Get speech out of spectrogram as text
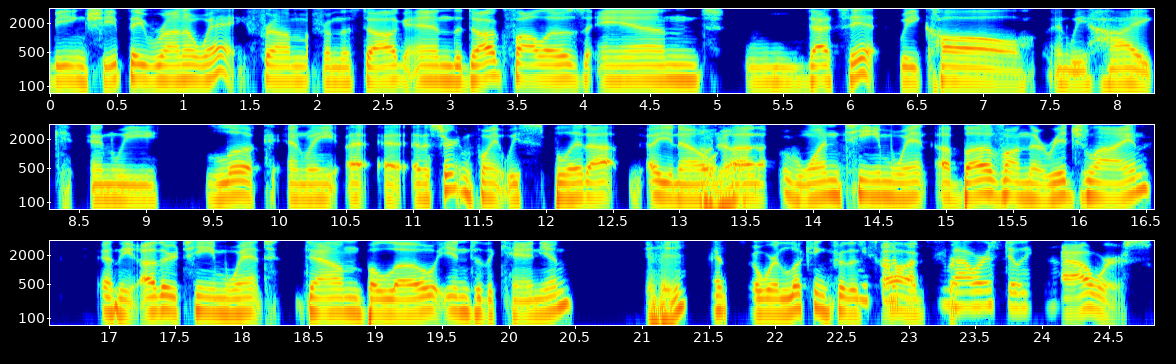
being sheep they run away from from this dog and the dog follows and that's it we call and we hike and we look and we at, at a certain point we split up uh, you know Oh, no. uh, one team went above on the ridge line and the other team went down below into the canyon Mm-hmm. and so we're looking for this dog for hours doing this. hours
